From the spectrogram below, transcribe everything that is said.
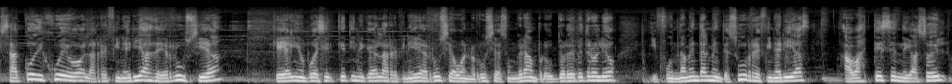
sacó de juego a las refinerías de Rusia, que alguien puede decir, ¿qué tiene que ver la refinería de Rusia? Bueno, Rusia es un gran productor de petróleo y fundamentalmente sus refinerías abastecen de gasoil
